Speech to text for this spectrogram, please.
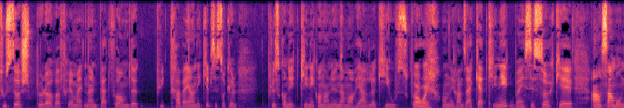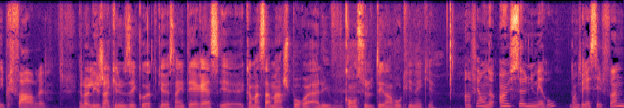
tout ça, je peux leur offrir maintenant une plateforme de puis de travailler en équipe. C'est sûr que plus qu'on est de cliniques, on en a une à Montréal là, qui ouvre sous peu. Ah? On est rendu à quatre cliniques. Ben c'est sûr que ensemble on est plus fort. Là. Et là, les gens qui nous écoutent, que ça intéresse, euh, comment ça marche pour euh, aller vous consulter dans vos cliniques? En fait, on a un seul numéro, donc euh, c'est le fun.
